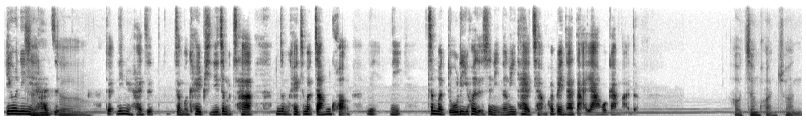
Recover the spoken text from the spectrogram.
因为你女孩子，对你女孩子怎么可以脾气这么差？你怎么可以这么张狂？你你这么独立，或者是你能力太强，会被人家打压或干嘛的？好，《甄嬛传》哦。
